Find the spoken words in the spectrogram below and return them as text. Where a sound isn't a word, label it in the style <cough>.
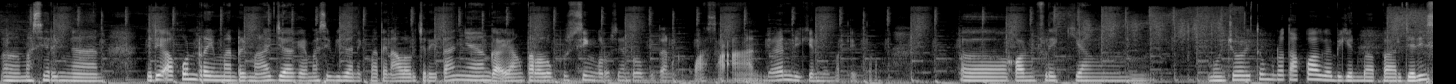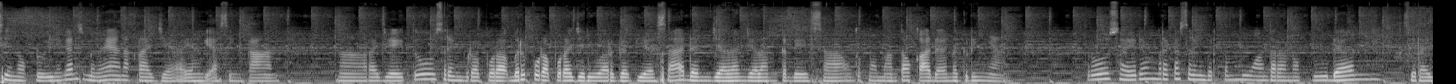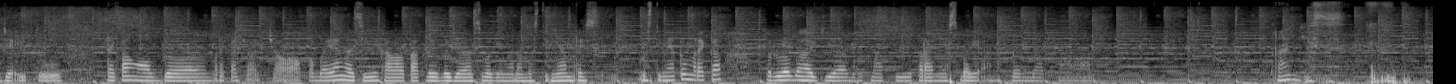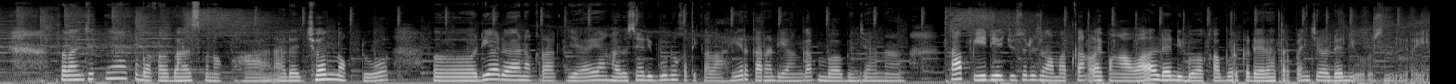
uh, masih ringan. Jadi aku nerima-nerima aja kayak masih bisa nikmatin alur ceritanya nggak yang terlalu pusing ngurusin rebutan kekuasaan dan bikin mumet itu. Uh, konflik yang muncul itu menurut aku agak bikin baper. Jadi si Nokdu ini kan sebenarnya anak raja yang diasingkan. Nah, raja itu sering berpura-pura berpura-pura jadi warga biasa dan jalan-jalan ke desa untuk memantau keadaan negerinya. Terus akhirnya mereka sering bertemu antara Nokdu dan si raja itu. Mereka ngobrol, mereka cocok. Kebayang gak sih kalau takdir berjalan sebagaimana mestinya? Mestinya tuh mereka berdua bahagia menikmati perannya sebagai anak dan bapak tragis. Selanjutnya aku bakal bahas penokohan. Ada John Nokdo. Uh, dia adalah anak raja yang harusnya dibunuh ketika lahir karena dianggap membawa bencana. Tapi dia justru diselamatkan oleh pengawal dan dibawa kabur ke daerah terpencil dan diurus sendiri.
